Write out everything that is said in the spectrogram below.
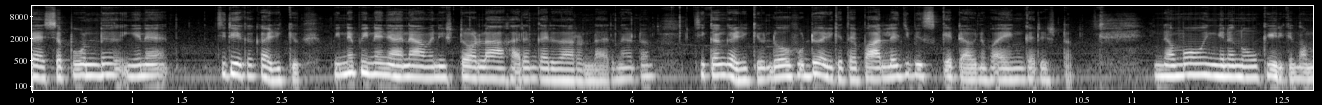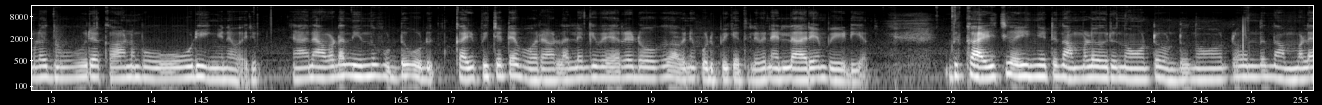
വിശപ്പ് കൊണ്ട് ഇങ്ങനെ ഇച്ചിരിയൊക്കെ കഴിക്കും. പിന്നെ പിന്നെ ഞാൻ അവന് ഇഷ്ടമുള്ള ആഹാരം കരുതാറുണ്ടായിരുന്നു കേട്ടോ. ചിക്കൻ കഴിക്കും. ഡോ ഫുഡ് കഴിക്കത്തെ. പാർലേജ് ബിസ്ക്കറ്റ് അവന് ഭയങ്കര ഇഷ്ടം. എന്റെ അമ്മ ഇങ്ങനെ നോക്കിയിരിക്കും. നമ്മളെ ദൂരെ കാണുമ്പോൾ ഓടി ഇങ്ങനെ വരും. ഞാൻ അവിടെ നിന്ന് ഫുഡ് കൊടു കഴിപ്പിച്ചിട്ടേ പോരാളൂ അല്ലെങ്കിൽ വേറെ ഡോഗ് അവന് കൊടുപ്പിക്കത്തില്ല. ഇവൻ എല്ലാവരെയും പേടിയാണ് ഇത് കഴിച്ചു കഴിഞ്ഞിട്ട് നമ്മളെ ഒരു നോട്ടമുണ്ട്. നോട്ടമുണ്ട് നമ്മളെ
